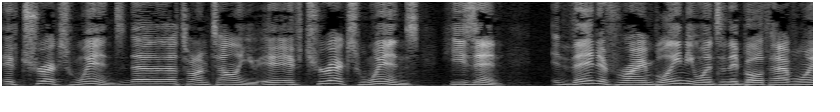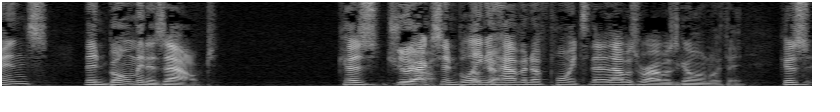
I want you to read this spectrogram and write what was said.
If Truex wins, that's what I'm telling you. If Truex wins, he's in. Then if Ryan Blaney wins and they both have wins, then Bowman is out because Truex yeah, and Blaney okay. have enough points. That, that was where I was going with it. Because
